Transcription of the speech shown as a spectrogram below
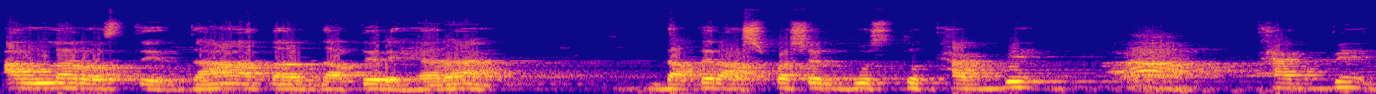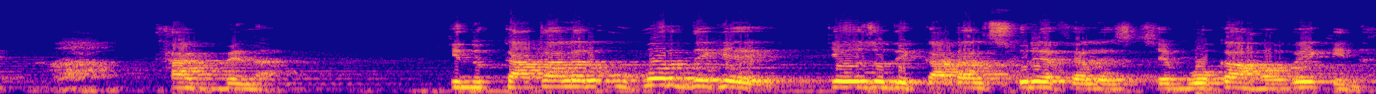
আল্লাহর হস্তে দাঁত আর দাঁতের হেরা, দাঁতের আশপাশের গোস্ত থাকবে? থাকবে? থাকবে না। কিন্তু কাঁঠালের উপর দেখে কেউ যদি কাঁঠাল ছুঁড়ে ফেলে, সে বোকা হবে কিনা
